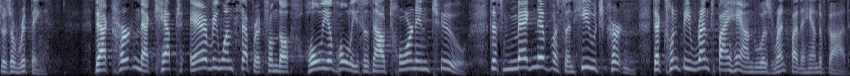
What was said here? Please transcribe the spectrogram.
there's a ripping. That curtain that kept everyone separate from the Holy of Holies is now torn in two. This magnificent, huge curtain that couldn't be rent by hand was rent by the hand of God.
